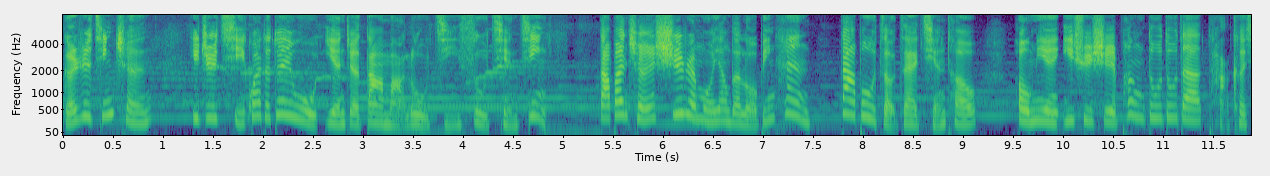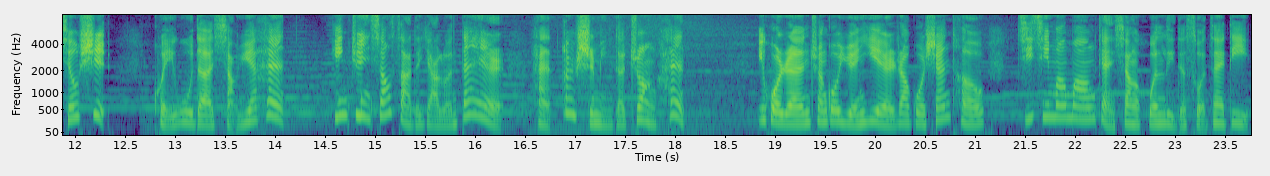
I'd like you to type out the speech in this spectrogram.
隔日清晨。一支奇怪的队伍沿着大马路急速前进，打扮成诗人模样的罗宾汉大步走在前头，后面依序是胖嘟嘟的塔克修士、魁梧的小约翰、英俊潇洒的亚伦戴尔和二十名的壮汉。一伙人穿过原野，绕过山头，急急忙忙赶向婚礼的所在地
